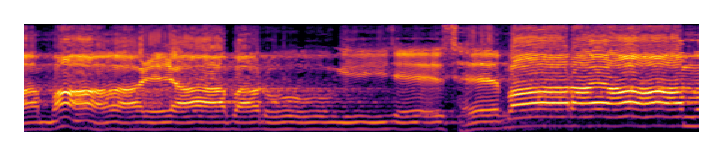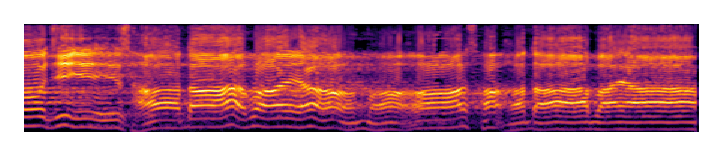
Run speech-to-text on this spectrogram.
아말야 바로 이제 세바라야 무지 사다바야 마 사다바야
